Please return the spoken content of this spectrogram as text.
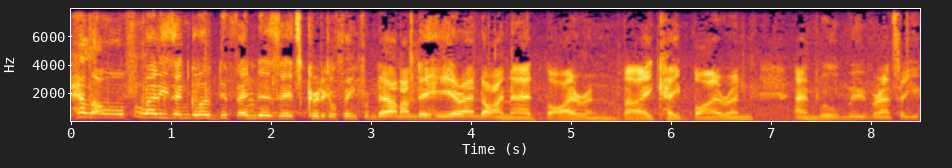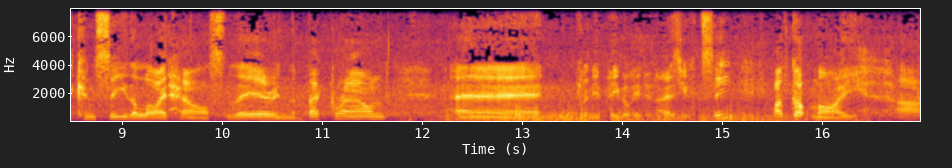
Hello, flatties and globe defenders. It's Critical Think from down under here, and I'm at Byron Bay, Cape Byron, and we'll move around so you can see the lighthouse there in the background, and plenty of people here today, as you can see. I've got my uh,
